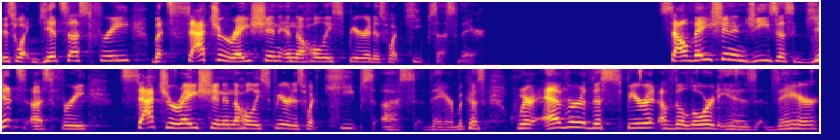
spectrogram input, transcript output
is what gets us free, but saturation in the Holy Spirit is what keeps us there. Salvation in Jesus gets us free. Saturation in the Holy Spirit is what keeps us there because wherever the Spirit of the Lord is, there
